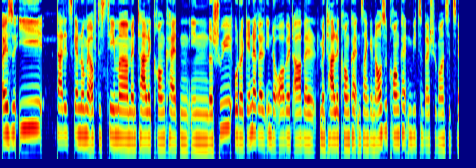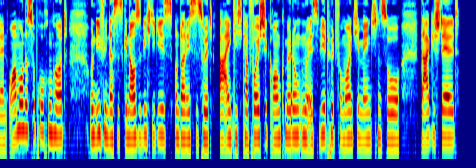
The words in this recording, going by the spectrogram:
Also ich da jetzt gerne nochmal auf das Thema mentale Krankheiten in der Schule oder generell in der Arbeit auch, weil mentale Krankheiten sind genauso Krankheiten wie zum Beispiel, wenn es jetzt wer einen Arm oder so gebrochen hat. Und ich finde, dass das genauso wichtig ist und dann ist es halt auch eigentlich keine falsche Krankmeldung, nur es wird halt von manchen Menschen so dargestellt,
